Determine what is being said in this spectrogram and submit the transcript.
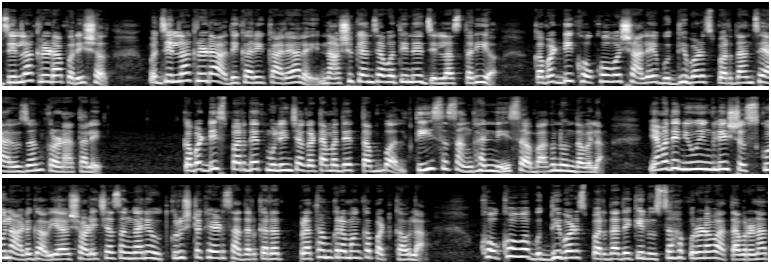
जिल्हा क्रीडा परिषद व जिल्हा क्रीडा अधिकारी कार्यालय नाशिक यांच्या वतीने जिल्हास्तरीय कबड्डी खो खो व शालेय बुद्धिबळ स्पर्धांचे आयोजन करण्यात आले. कबड्डी स्पर्धेत मुलींच्या गटामध्ये तब्बल तीस संघांनी सहभाग नोंदवला. यामध्ये न्यू इंग्लिश स्कूल आडगाव या शाळेच्या संघाने उत्कृष्ट खेळ सादर करत प्रथम क्रमांक पटकावला. खो खो व बुद्धिबळ स्पर्धा देखील उत्साहपूर्ण वातावरणात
